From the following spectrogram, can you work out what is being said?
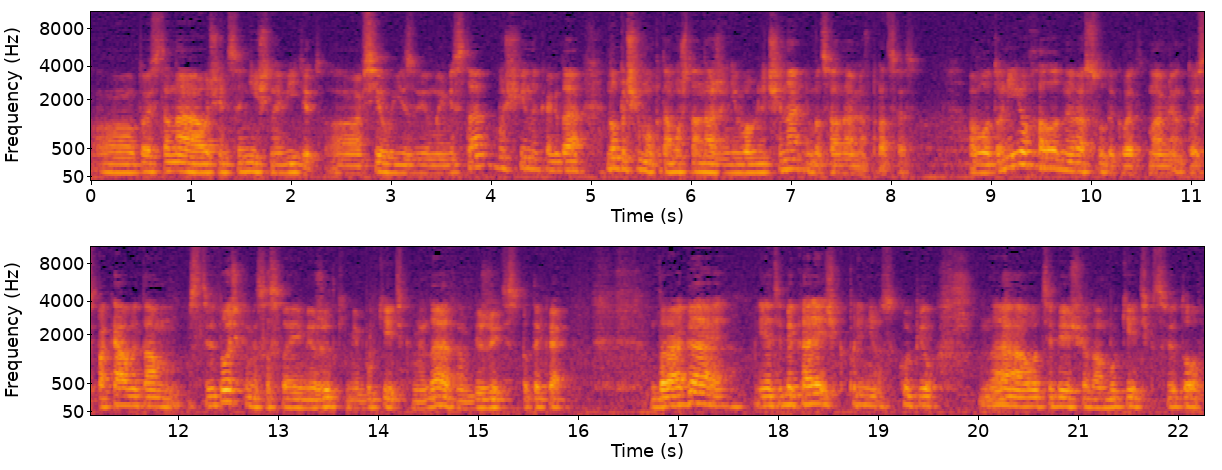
э, то есть она очень цинично видит э, все уязвимые места мужчины, когда, ну почему? Потому что она же не вовлечена эмоционально в процесс. Вот, у нее холодный рассудок в этот момент. То есть пока вы там с цветочками со своими жидкими букетиками, да, там бежите, спотыкая. Дорогая, я тебе колечко принес, купил. Да, вот тебе еще там букетик цветов,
